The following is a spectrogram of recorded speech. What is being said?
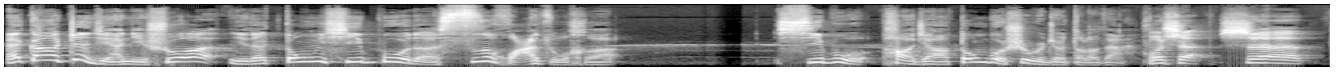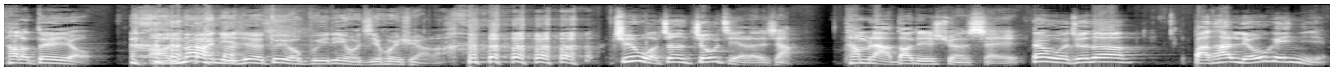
哎，刚刚正经啊，你说你的东西部的丝滑组合，西部泡椒，东部是不是就是德罗赞不是，是他的队友。啊？那你这个队友不一定有机会选了。其实我真的纠结了一下，他们俩到底选谁？但我觉得把他留给你，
